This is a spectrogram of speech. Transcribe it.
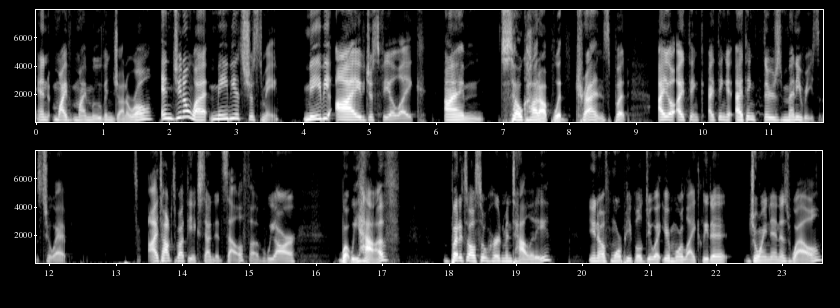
and my my move in general. And you know what? Maybe it's just me. Maybe I just feel like I'm so caught up with trends, but I I think I think I think there's many reasons to it. I talked about the extended self of we are what we have, but it's also herd mentality. You know, if more people do it, you're more likely to join in as well.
